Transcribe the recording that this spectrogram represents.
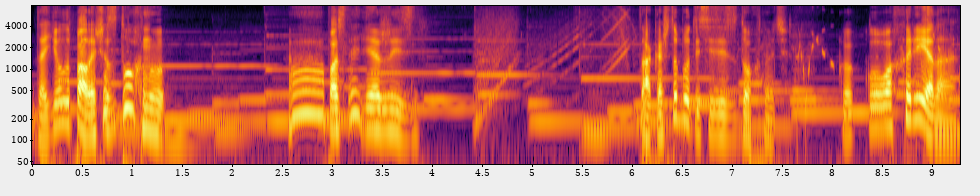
Да елы-пал, я сейчас сдохну. А, последняя жизнь. Так, а что будет, если здесь сдохнуть? Какого хрена?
